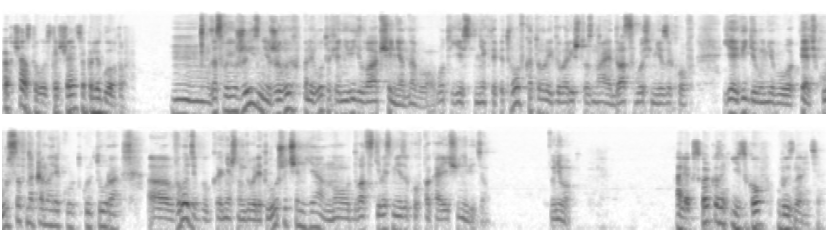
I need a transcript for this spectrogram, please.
Как часто вы встречаете полиглотов? За свою жизнь живых полиглотов я не видел вообще ни одного. Вот есть некто Петров, который говорит, что знает 28 языков. Я видел у него 5 курсов на канале «Культура». А, вроде бы, конечно, он говорит лучше, чем я, но 28 языков пока я еще не видел у него. Олег, сколько языков вы знаете?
